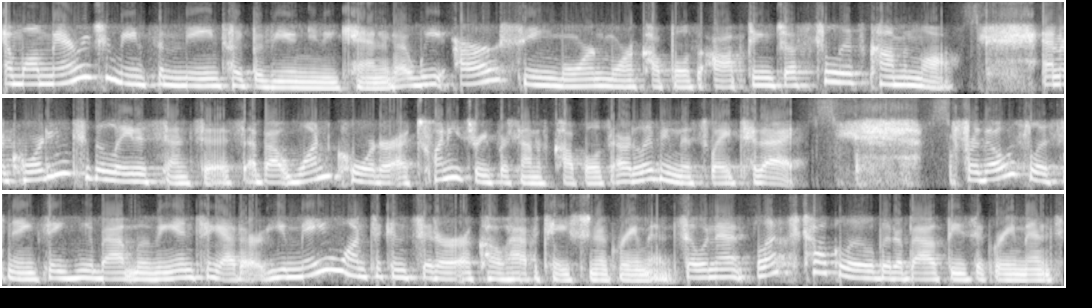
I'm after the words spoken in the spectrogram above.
And while marriage remains the main type of union in Canada, we are seeing more and more couples opting just to live common law. And according to the latest census, about one quarter at 23% of couples are living this way today. For those listening thinking about moving in together, you may want to consider a cohabitation agreement. So, Annette, let's talk a little bit about these agreements.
